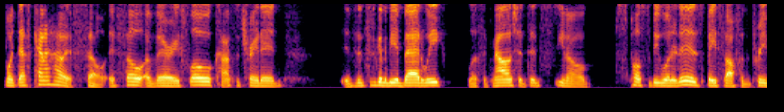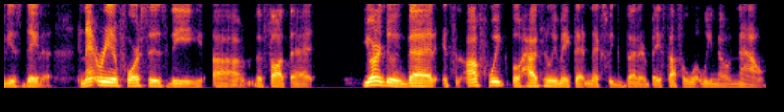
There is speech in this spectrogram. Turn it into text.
but that's kind of how it felt. It felt a very slow, concentrated. If this is going to be a bad week, let's acknowledge that it's you know supposed to be what it is based off of the previous data. And that reinforces the um, the thought that you aren't doing bad. It's an off week but how can we make that next week better based off of what we know now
